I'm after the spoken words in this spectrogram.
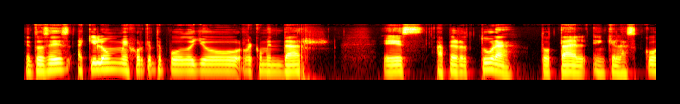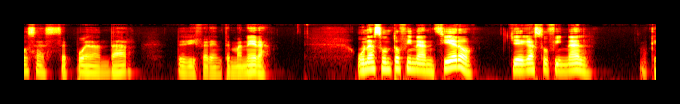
Entonces, aquí lo mejor que te puedo yo recomendar es apertura total en que las cosas se puedan dar de diferente manera. Un asunto financiero llega a su final, ¿ok?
